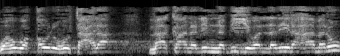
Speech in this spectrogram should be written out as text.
وهو قوله تعالى ما كان للنبي والذين آمنوا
